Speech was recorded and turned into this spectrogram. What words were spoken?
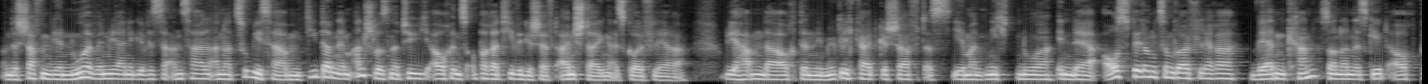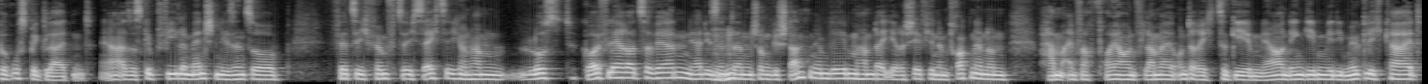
Und das schaffen wir nur, wenn wir eine gewisse Anzahl an Azubis haben, die dann im Anschluss natürlich auch ins operative Geschäft einsteigen als Golflehrer. Wir haben da auch dann die Möglichkeit geschafft, dass jemand nicht nur in der Ausbildung zum Golflehrer werden kann, sondern es geht auch berufsbegleitend. Ja, also es gibt viele Menschen, die sind so 40, 50, 60 und haben Lust, Golflehrer zu werden. Ja, die sind dann schon gestanden im Leben, haben da ihre Schäfchen im Trocknen und haben einfach Feuer und Flamme Unterricht zu geben. Ja, und denen geben wir die Möglichkeit,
